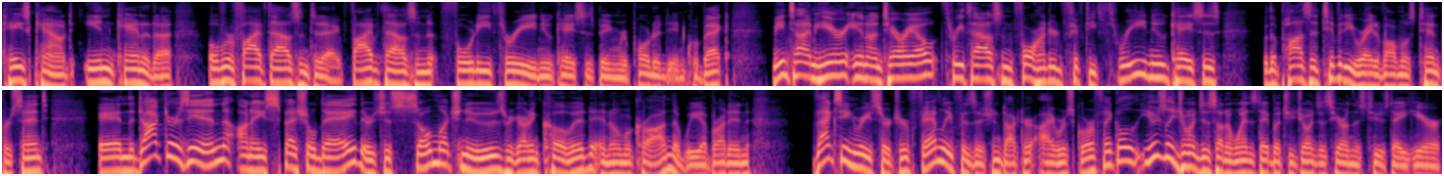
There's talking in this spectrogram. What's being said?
case count in Canada, over 5,000 today. 5,043 new cases being reported in Quebec. Meantime, here in Ontario, 3,453 new cases with a positivity rate of almost 10%. And the doctor is in on a special day. There's just so much news regarding COVID and Omicron that we brought in vaccine researcher, family physician, Dr. Iris Gorfinkel. Usually joins us on a Wednesday, but she joins us here on this Tuesday here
